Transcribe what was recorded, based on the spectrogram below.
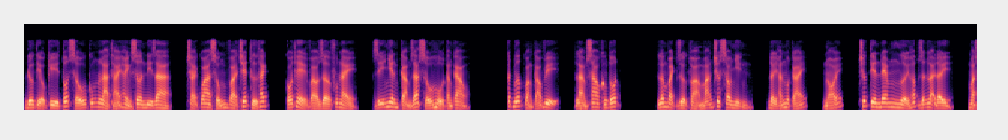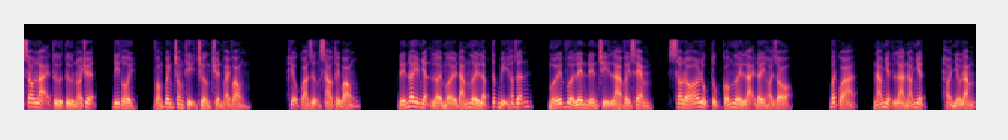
Đường tiểu kỳ tốt xấu cũng là thái hành sơn đi ra, trải qua sống và chết thử thách, có thể vào giờ phút này, dĩ nhiên cảm giác xấu hổ tăng cao. Cất bước quảng cáo vị, làm sao không tốt? Lâm bạch dược thỏa mãn trước sau nhìn, đẩy hắn một cái, nói, trước tiên đem người hấp dẫn lại đây, mặt sau lại từ từ nói chuyện, đi thôi vòng quanh trong thị trường chuyển vài vòng. Hiệu quả dựng xào thấy bóng. Đến đây nhận lời mời đám người lập tức bị hấp dẫn, mới vừa lên đến chỉ là vây xem, sau đó lục tục có người lại đây hỏi dò. Bất quá, náo nhiệt là náo nhiệt, hỏi nhiều lắm,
